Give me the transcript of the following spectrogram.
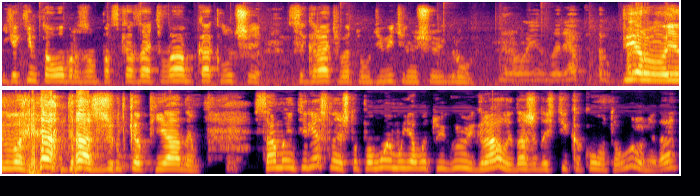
и каким-то образом подсказать вам, как лучше сыграть в эту удивительнейшую игру. 1 января. 1 января, да, жутко пьяным. Самое интересное, что, по-моему, я в эту игру играл и даже достиг какого-то уровня, да?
